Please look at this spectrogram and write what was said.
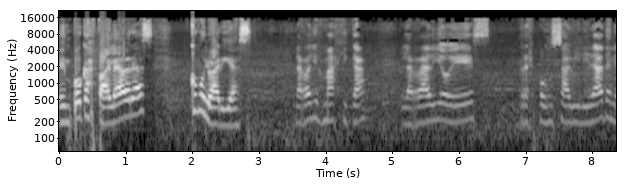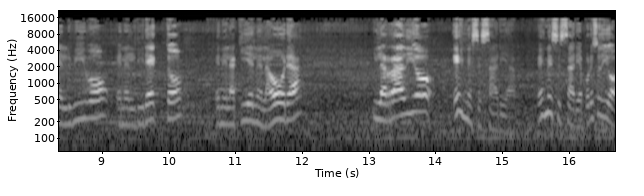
en pocas palabras, ¿cómo lo harías? La radio es mágica, la radio es responsabilidad en el vivo, en el directo, en el aquí y en el ahora. Y la radio es necesaria, es necesaria. Por eso digo,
